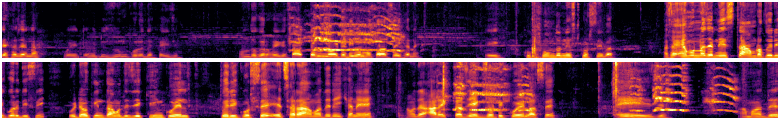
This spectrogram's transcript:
দেখা যায় না। ওয়েট আমি একটু জুম করে দেখাই যে অন্ধকার হয়ে গেছে। আটটা না নয়টা ডিমের মতো আছে এখানে। এই, খুব সুন্দর নেস্ট করছে এবার। আচ্ছা এমন না যে নেস্টটা আমরা তৈরি করে দিছি, ওইটাও কিন্তু আমাদের যে কিং কোয়েল তৈরি করছে। এছাড়া আমাদের এইখানে আমাদের আরেকটা যে এক্সোটিক কোয়েল আছে, এই যে আমাদের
